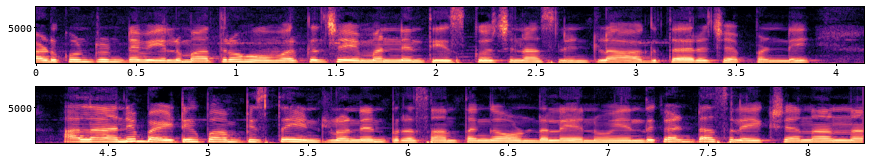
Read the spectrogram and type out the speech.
ఆడుకుంటుంటే వీళ్ళు మాత్రం హోంవర్క్లు చేయమని నేను తీసుకొచ్చిన అసలు ఇంట్లో ఆగుతారో చెప్పండి. అలా అని బయటకు పంపిస్తే ఇంట్లో నేను ప్రశాంతంగా ఉండలేను. ఎందుకంటే అసలు ఏ క్షణాన్న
